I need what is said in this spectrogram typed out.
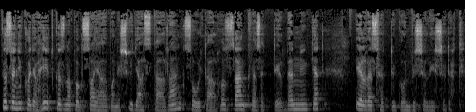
Köszönjük, hogy a hétköznapok zajában is vigyáztál ránk, szóltál hozzánk, vezettél bennünket, élvezhettük gondviselésedet.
